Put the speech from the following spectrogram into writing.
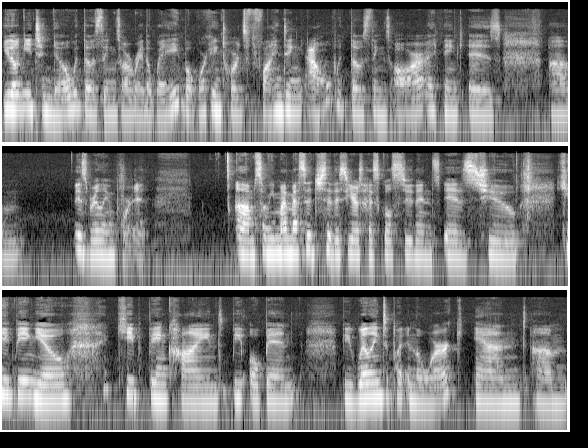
you don't need to know what those things are right away, but working towards finding out what those things are, I think is, um, is really important. Um, so my message to this year's high school students is to keep being you, keep being kind, be open, be willing to put in the work, and um,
